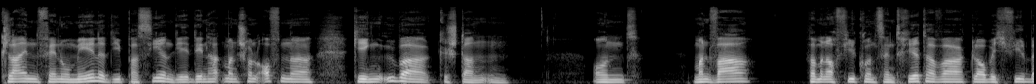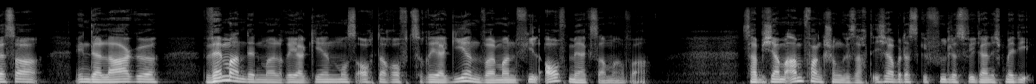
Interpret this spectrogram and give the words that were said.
kleinen Phänomene, die passieren, die, denen hat man schon offener gegenübergestanden. Und man war weil man auch viel konzentrierter war, glaube ich, viel besser in der Lage, wenn man denn mal reagieren muss, auch darauf zu reagieren, weil man viel aufmerksamer war. Das habe ich am Anfang schon gesagt. Ich habe das Gefühl, dass wir gar nicht mehr die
